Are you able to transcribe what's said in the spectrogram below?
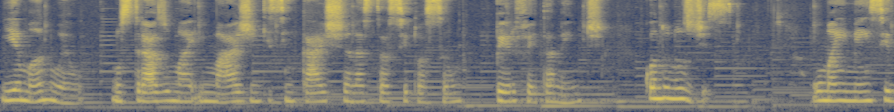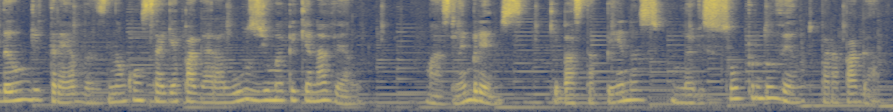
e Emmanuel nos traz uma imagem que se encaixa nesta situação perfeitamente quando nos diz: Uma imensidão de trevas não consegue apagar a luz de uma pequena vela, mas lembremos que basta apenas um leve sopro do vento para apagá-la.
